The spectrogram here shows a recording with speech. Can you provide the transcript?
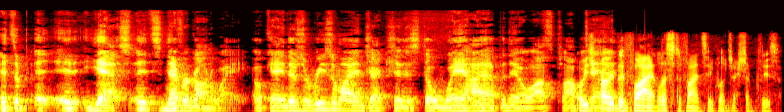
it's a it, it, yes, it's never gone away. Okay, there's a reason why injection is still way high up in the OWASP top. Oh, you should probably define. Let's define SQL injection, please.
